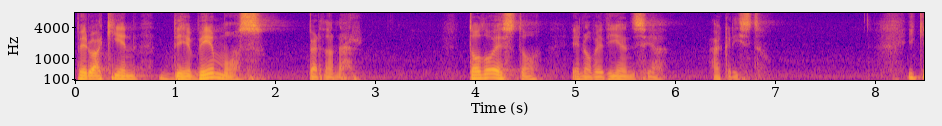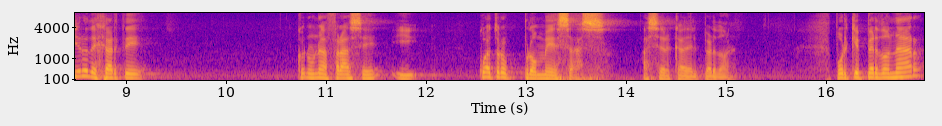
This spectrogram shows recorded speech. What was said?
pero a quien debemos perdonar. Todo esto en obediencia a Cristo. Y quiero dejarte con una frase y cuatro promesas acerca del perdón. Porque perdonar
